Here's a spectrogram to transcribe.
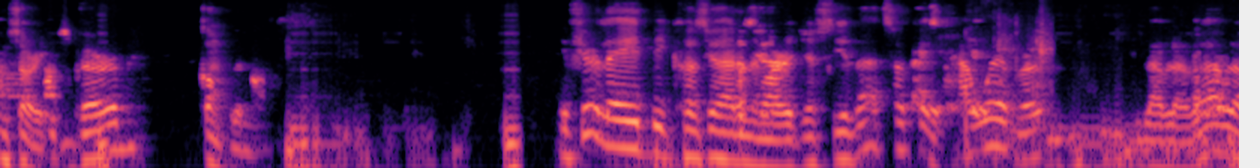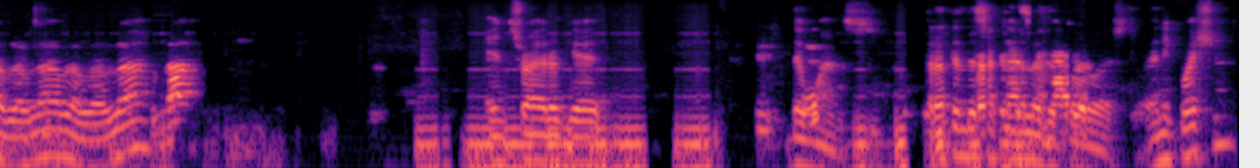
I'm sorry, verb, complement. If you're late because you had an emergency, that's okay. However, blah, blah, blah, blah, blah, blah, blah, blah, blah. And try to get the ones. Traten de sacarlas de todo esto. Any question?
